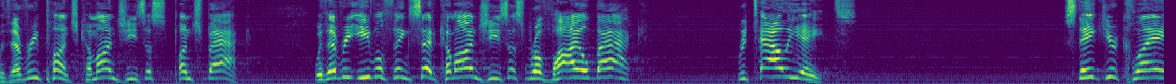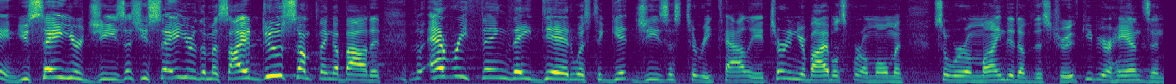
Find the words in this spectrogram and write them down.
With every punch, come on, Jesus, punch back. With every evil thing said, come on, Jesus, revile back, retaliate. Stake your claim. You say you're Jesus. You say you're the Messiah. Do something about it. Everything they did was to get Jesus to retaliate. Turn in your Bibles for a moment so we're reminded of this truth. Keep your hands in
